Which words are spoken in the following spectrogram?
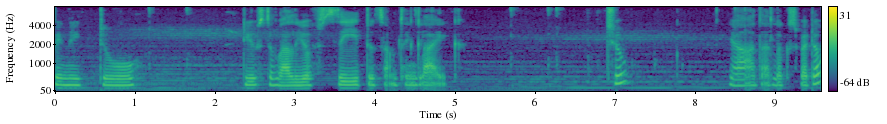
we need to reduce the value of c to something like 2 yeah that looks better.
